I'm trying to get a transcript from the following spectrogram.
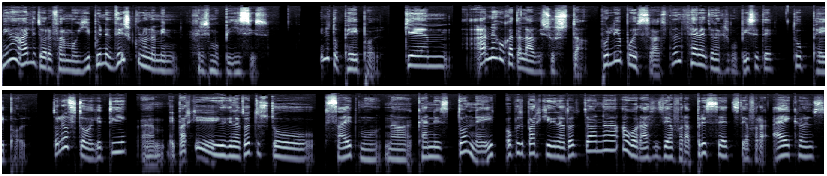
Μία άλλη τώρα εφαρμογή που είναι δύσκολο να μην χρησιμοποιήσεις είναι το PayPal. Και αν έχω καταλάβει σωστά, πολλοί από εσάς δεν θέλετε να χρησιμοποιήσετε το PayPal. Το λέω αυτό γιατί υπάρχει η δυνατότητα στο site μου να κάνεις donate, όπως υπάρχει και η δυνατότητα να αγοράσεις διάφορα presets, διάφορα icons,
